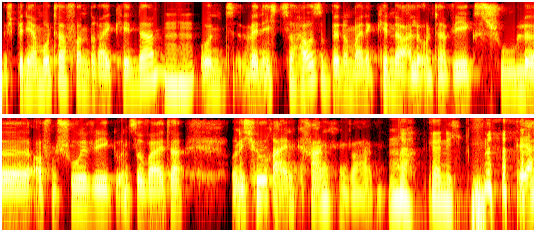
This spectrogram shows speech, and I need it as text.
ich bin ja Mutter von drei Kindern mhm. und wenn ich zu Hause bin und meine Kinder alle unterwegs, Schule, auf dem Schulweg und so weiter, und ich höre einen Krankenwagen. Ja, kenne ich. ja.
